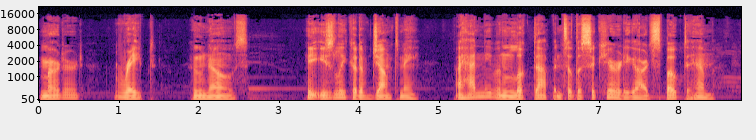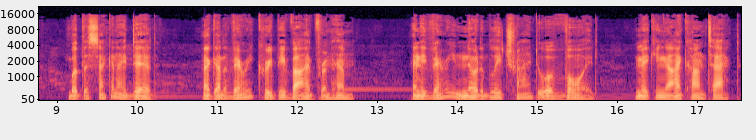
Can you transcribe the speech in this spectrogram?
murdered, raped, who knows? He easily could have jumped me. I hadn't even looked up until the security guard spoke to him. But the second I did, I got a very creepy vibe from him, and he very notably tried to avoid making eye contact.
